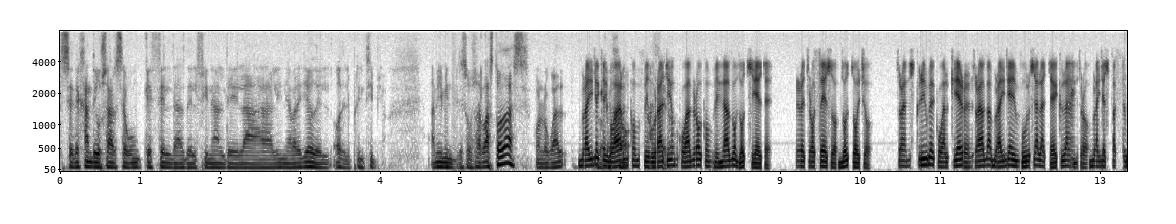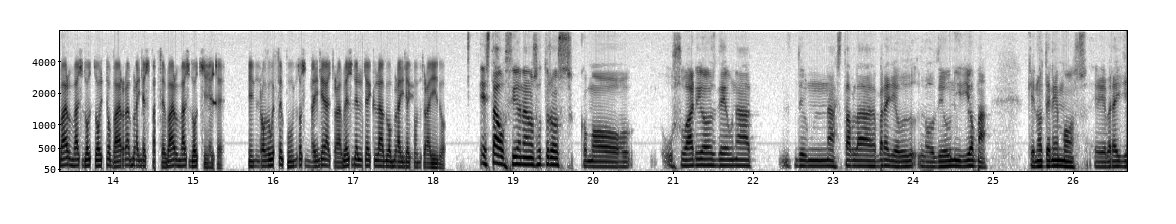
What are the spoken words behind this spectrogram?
se dejan de usar según qué celdas del final de la línea braille o del, o del principio. A mí me interesa usarlas todas, con lo cual... Braille lo configuración cuadro combinado 2.7. Retroceso 2.8. Transcribe cualquier entrada Braille impulsa la tecla intro. Braille spacebar más 2.8 barra Braille spacebar más 2.7. Introduce puntos Braille a través del teclado Braille contraído. esta opción a nosotros como usuarios de una de unas tablas braille o de un idioma que no tenemos eh, braille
